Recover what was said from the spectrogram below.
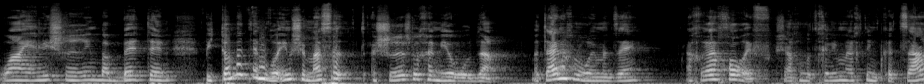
וואי, אין לי שרירים בבטן. פתאום אתם רואים שמסת השריר שלכם ירודה. מתי אנחנו רואים את זה? אחרי החורף, כשאנחנו מתחילים ללכת עם קצר,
